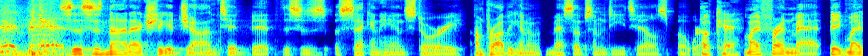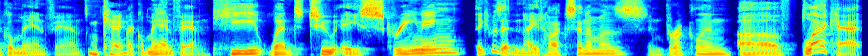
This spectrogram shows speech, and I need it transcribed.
So this is not actually a John tidbit. This is a secondhand story. I'm probably going to mess up some details, but we're Okay. My friend Matt, big Michael Mann fan. Okay. Michael Mann fan. He went to a screening, I think it was at Nitehawk Cinemas in Brooklyn, of Blackhat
